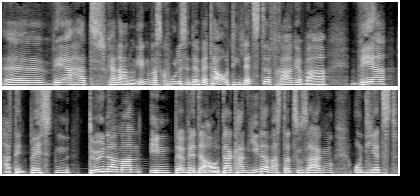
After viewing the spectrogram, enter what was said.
Äh, wer hat, keine Ahnung, irgendwas Cooles in der Wetterau? Die letzte Frage war, wer hat den besten Dönermann in der Wetterau? Da kann jeder was dazu sagen. Und jetzt,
